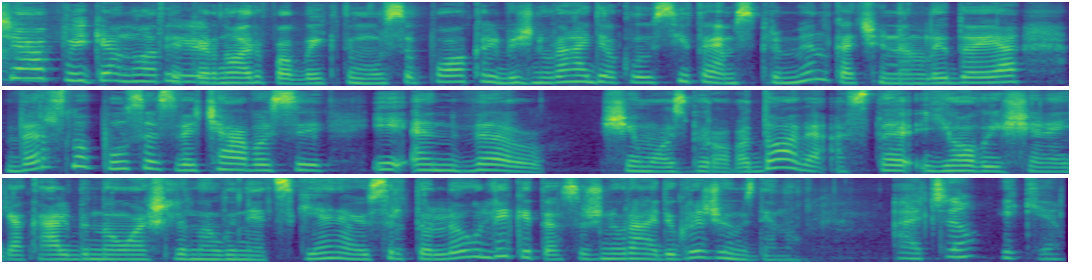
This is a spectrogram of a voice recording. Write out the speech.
šią puikią nuotaiką ir noriu pabaigti mūsų pokalbį. Žinių radijo klausytojams primint kad šiandien laidoje verslo pulsas svečiavosi invel šeimos biuro vadovė asta jovaišienė. Ją kalbinau aš lina luneckienė. O jūs ir toliau likite su žinių radiju. Gražių jums dienų. Ačiū. Iki.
